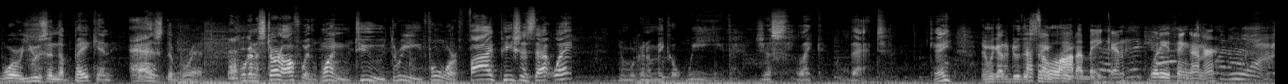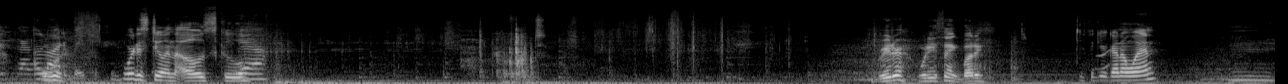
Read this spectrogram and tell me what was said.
we're using the bacon as the bread. We're gonna start off with one, two, three, four, five pieces that way, and we're gonna make a weave just like that. Okay? Then we gotta do the That's same a lot thing. of bacon. What do you think, Hunter? Yeah, a lot of bacon. We're just doing the old school. Yeah. Reader, what do you think, buddy? You think you're gonna win? Mm.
